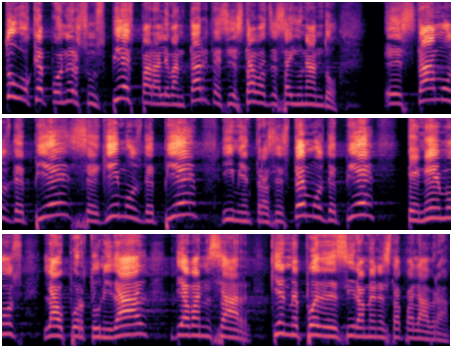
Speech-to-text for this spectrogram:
Tuvo que poner sus pies para levantarte si estabas desayunando. Estamos de pie, seguimos de pie y mientras estemos de pie tenemos la oportunidad de avanzar. ¿Quién me puede decir amén esta palabra?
